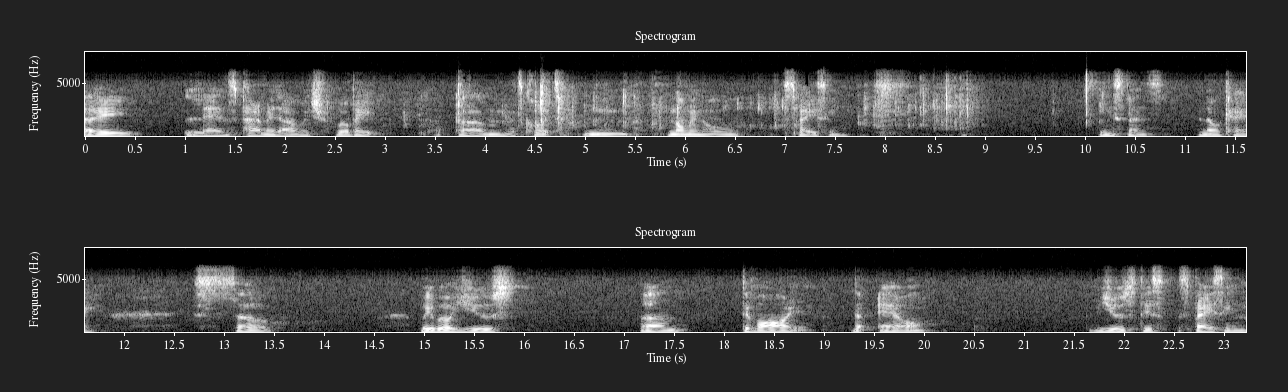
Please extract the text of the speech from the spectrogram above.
a length parameter which will be um, let's call it nominal spacing. Instance and OK so we will use um, divide the L use this spacing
